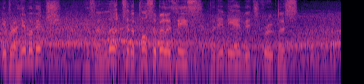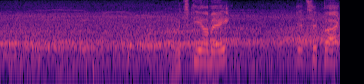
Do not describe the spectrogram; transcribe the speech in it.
Ibrahimovic has alert to the possibilities, but in the end it's fruitless. Oh, it's Diame. Gets it back.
